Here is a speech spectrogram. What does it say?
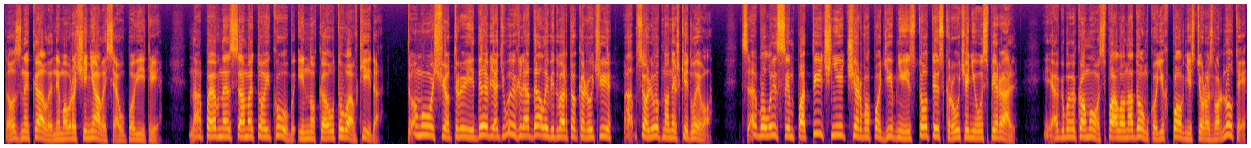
то зникали, немов розчинялися у повітрі. Напевне, саме той куб і нокаутував кіда, тому що три і дев'ять виглядали, відверто кажучи, абсолютно нешкідливо. Це були симпатичні червоподібні істоти, скручені у спіраль. Якби кому спало на думку їх повністю розгорнути,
